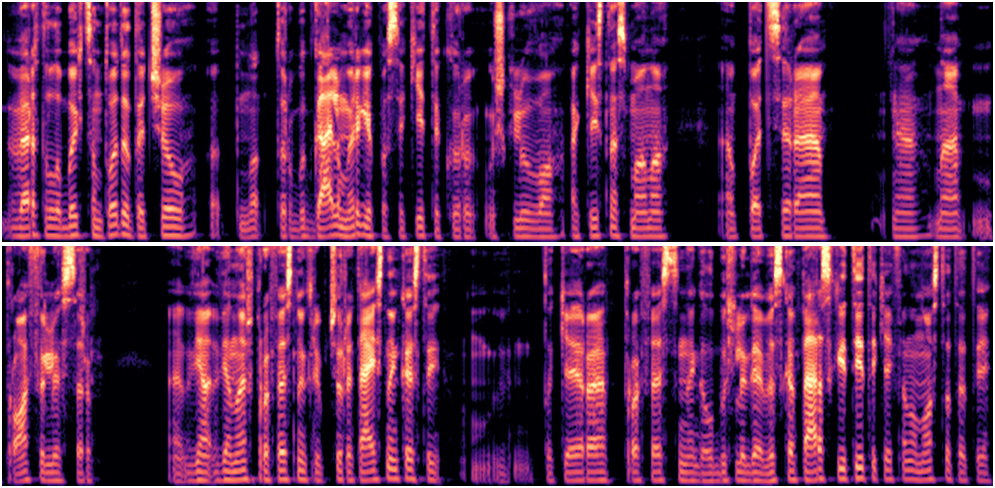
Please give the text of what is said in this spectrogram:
verta labai akcentuoti, tačiau nu, turbūt galima irgi pasakyti, kur užkliuvo akis, nes mano pats yra na, profilis ar viena iš profesinių krypčių yra teisininkas, tai tokia yra profesinė galbūt lyga viską perskaityti, kiekvieną nuostatą, tai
